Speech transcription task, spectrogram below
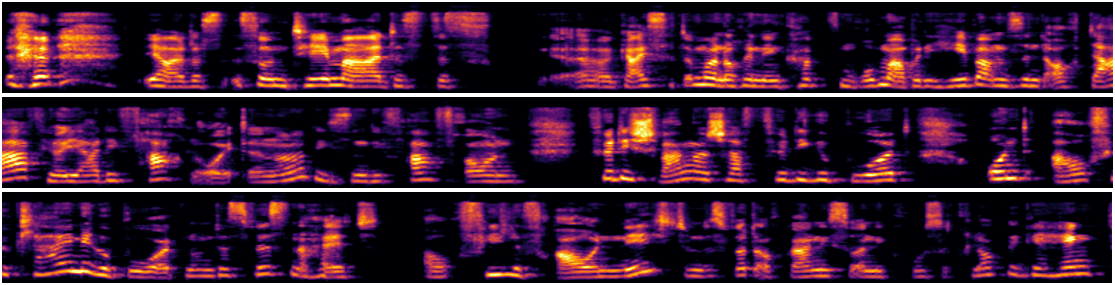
ja, das ist so ein Thema, das, das äh, geistert immer noch in den Köpfen rum, aber die Hebammen sind auch dafür ja die Fachleute, ne? Die sind die Fachfrauen für die Schwangerschaft, für die Geburt und auch für kleine Geburten. Und das wissen halt auch viele Frauen nicht und es wird auch gar nicht so an die große Glocke gehängt.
